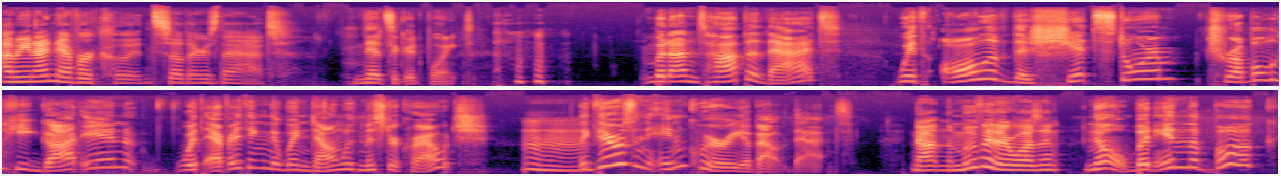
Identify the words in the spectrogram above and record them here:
I mean, I never could, so there's that. That's a good point. but on top of that, with all of the shitstorm trouble he got in with everything that went down with Mr. Crouch, hmm like there was an inquiry about that. Not in the movie, there wasn't. No, but in the book,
